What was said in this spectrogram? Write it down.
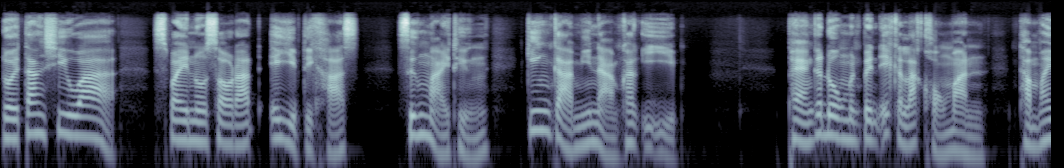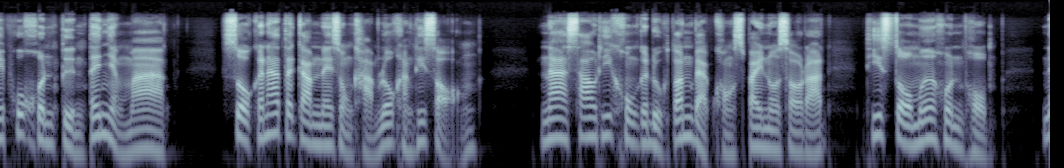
โดยตั้งชื่อว่าสไปโนซอรัสเอยิปติคัส ซึ่งหมายถึงกิ้งก่ามีหนามข้างอียิปต์ แผงกระดงมันเป็นเอกลักษณ์ของมันทำให้ผู้คนตื่นเต้นอย่างมาก โศกนาฏกรรมในสงครามโลกครั้งที่2 น่าเศร้าที่โครงกระดูกต้นแบบของสไปโนซอรัสที่สโตเมอร์ค้นพบใน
